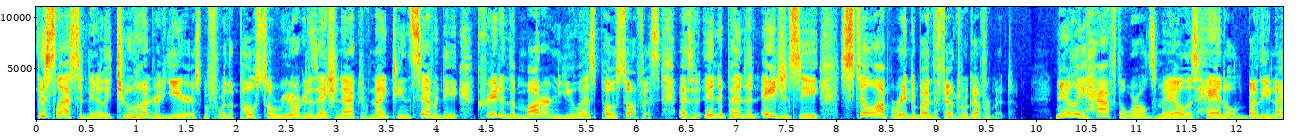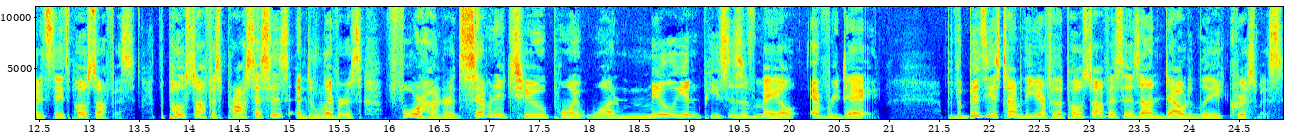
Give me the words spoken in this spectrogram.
This lasted nearly 200 years before the Postal Reorganization Act of 1970 created the modern U.S. Post Office as an independent agency still operated by the federal government. Nearly half the world's mail is handled by the United States Post Office. The Post Office processes and delivers 472.1 million pieces of mail every day. But the busiest time of the year for the post office is undoubtedly Christmas.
